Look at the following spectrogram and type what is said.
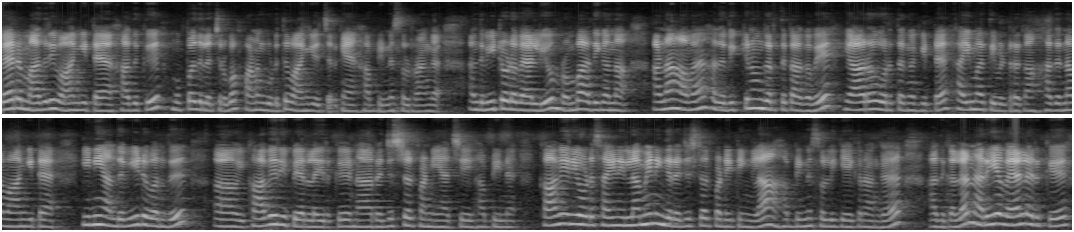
வேறு மாதிரி வாங்கிட்டேன். அதுக்கு முப்பது லட்ச ரூபா பணம் கொடுத்து வாங்கி வச்சுருக்கேன் அப்படின்னு சொல்கிறாங்க அந்த வீட்டோட வேல்யூ ரொம்ப அதிகம் தான் ஆனால் அவன் அதை விற்கணுங்கிறதுக்காகவே யாரோ ஒருத்தங்க கிட்ட கைமாற்றி விட்டுருக்கான். அதை நான் வாங்கிட்டேன். இனி அந்த வீடு வந்து காவேரி பேரில் இருக்குது நான் ரெஜிஸ்டர் பண்ணியாச்சு அப்படின்னு. காவேரியோட சைன் எல்லாமே நீங்கள் ரெஜிஸ்டர் பண்ணிட்டீங்களா அப்படின்னு சொல்லி கேட்குறாங்க அதுக்கெல்லாம் நிறைய வேலை இருக்குது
